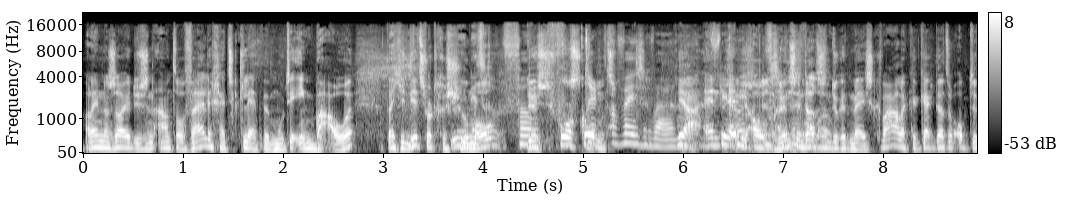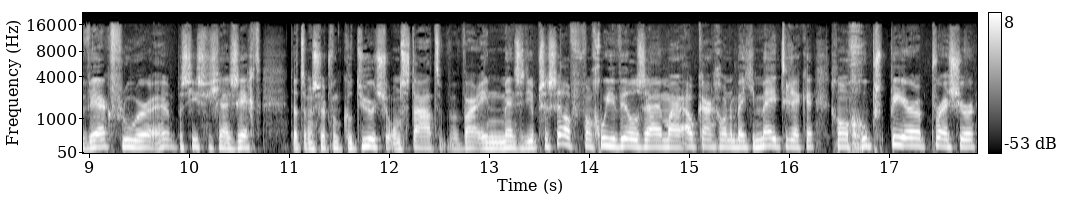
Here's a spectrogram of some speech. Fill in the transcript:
Alleen dan zal je dus een aantal veiligheidskleppen moeten inbouwen... dat je dit soort gesjoemel dus voorkomt. afwezig waren. Ja, en, en overigens, en dat is natuurlijk het meest kwalijke... kijk, dat er op de werkvloer, hè, precies zoals jij zegt... dat er een soort van cultuurtje ontstaat... waarin mensen die op zichzelf van goede wil zijn... maar elkaar gewoon een beetje meetrekken. Gewoon groeps peer pressure...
